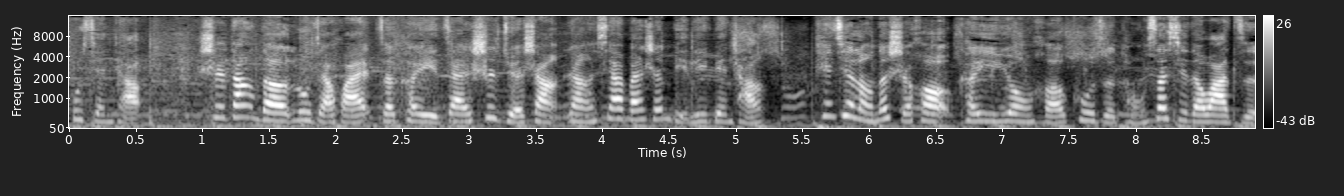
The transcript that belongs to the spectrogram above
部线条。适当的露脚踝，则可以在视觉上让下半身比例变长。天气冷的时候，可以用和裤子同色系的袜子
